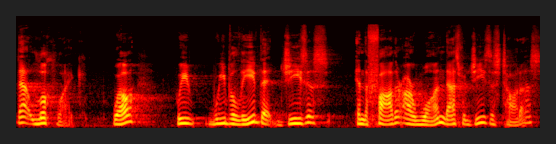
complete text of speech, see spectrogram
that look like? Well, we, we believe that Jesus and the Father are one. That's what Jesus taught us.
